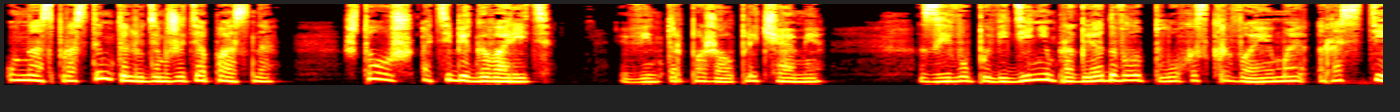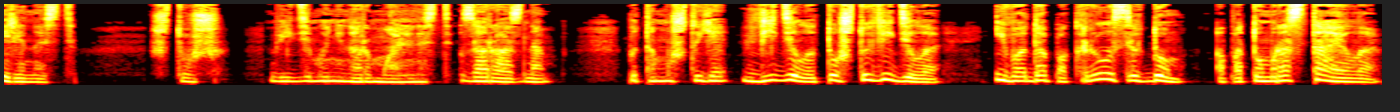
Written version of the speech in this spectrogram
У нас простым-то людям жить опасно. Что уж о тебе говорить?» Винтер пожал плечами. За его поведением проглядывала плохо скрываемая растерянность. Что ж, видимо, ненормальность заразна. Потому что я видела то, что видела, и вода покрылась льдом, а потом растаяла.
